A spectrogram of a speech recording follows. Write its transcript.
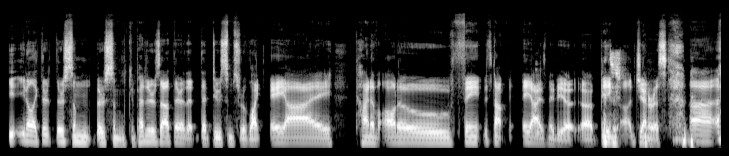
you know like there, there's some there's some competitors out there that that do some sort of like ai kind of auto thing. It's not ai is maybe a, uh being a- uh, generous uh,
